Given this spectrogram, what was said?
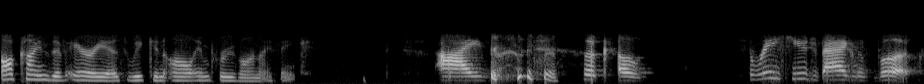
all kinds of areas we can all improve on. I think. I took a three huge bags of books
